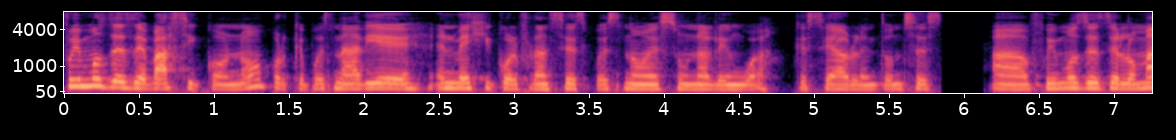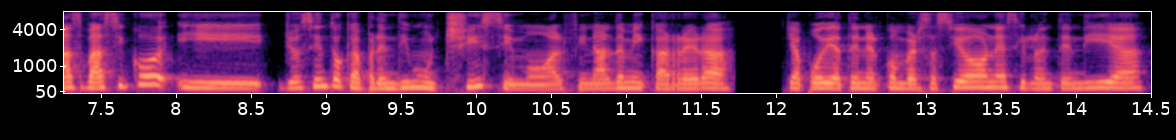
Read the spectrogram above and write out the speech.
fuimos desde básico, ¿no? Porque pues nadie, en México el francés pues no es una lengua que se habla, entonces ah, fuimos desde lo más básico y yo siento que aprendí muchísimo. Al final de mi carrera ya podía tener conversaciones y lo entendía.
